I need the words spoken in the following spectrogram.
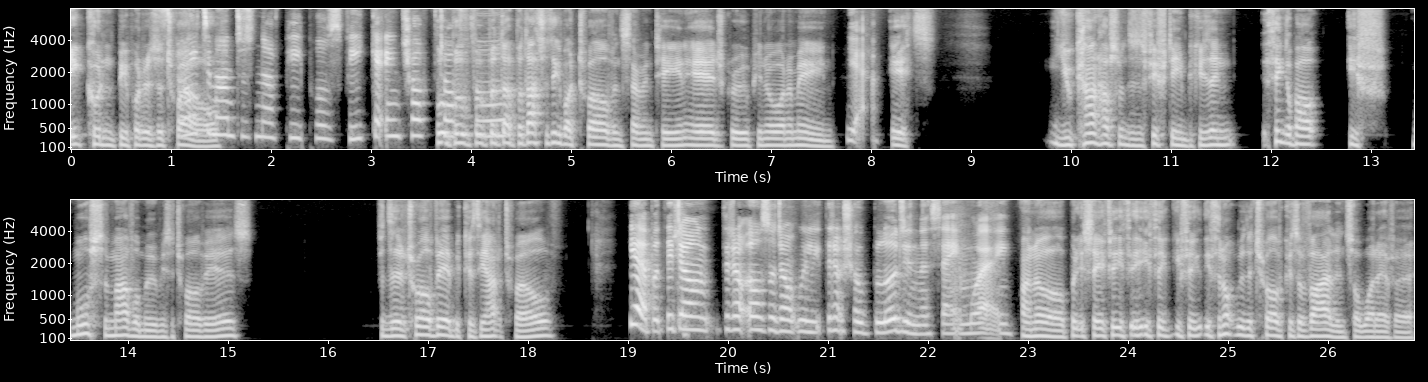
it couldn't be put as a 12. Spider-Man doesn't have people's feet getting chopped But, off. but, but, but, that, but that's the thing about 12 and 17 age group, you know what I mean? yeah. It's you can't have something that's 15 because then think about if most of Marvel movies are 12 years, but they're 12A because they aren't 12. Yeah, but they don't. They don't. Also, don't really. They don't show blood in the same way. I know, but say if, if, if, they, if, they, if they're not with the 12 because of violence or whatever,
